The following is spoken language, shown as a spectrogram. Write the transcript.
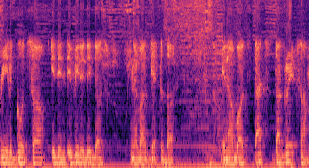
really good. So it didn't. If it did dust, never get to dust. You know, but that's a great song.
